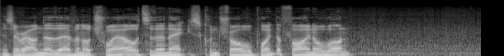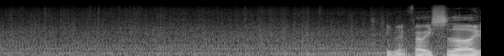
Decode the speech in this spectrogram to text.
It's around 11 or 12 to the next control point, the final one. Keep it very slow.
